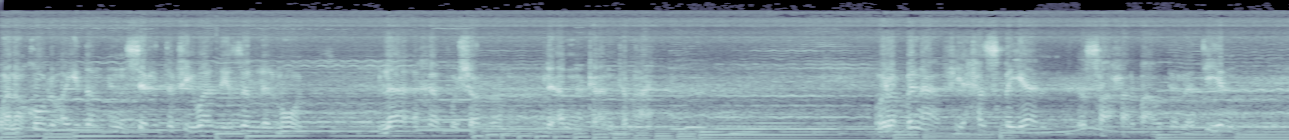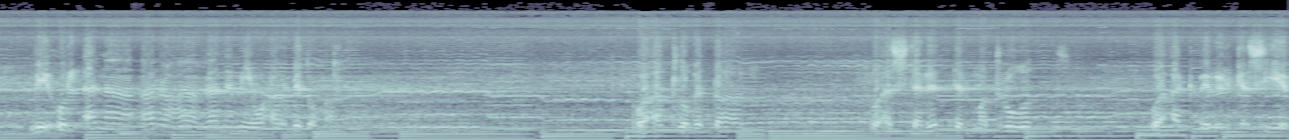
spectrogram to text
ونقول أيضا إن سرت في وادي ظل الموت لا أخاف شرا لأنك أنت معي. وربنا في حسبيان إصحاح 34 بيقول أنا أرعى غنمي وأربضها وأطلب الضال وأسترد المطرود وأكبر الكثير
